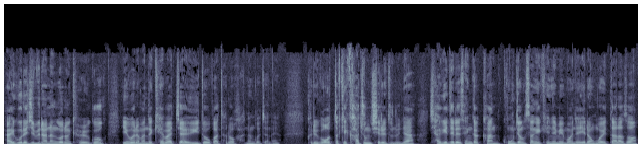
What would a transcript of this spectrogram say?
알고리즘이라는 거는 결국 이거를 만든 개발자의 의도가 들어가는 거잖아요. 그리고 어떻게 가중치를 두느냐, 자기들이 생각한 공정성의 개념이 뭐냐 이런 거에 따라서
